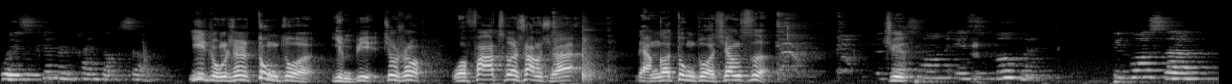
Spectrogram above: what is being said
with different kinds of serve. 一种是动作隐蔽，就是说我发侧上旋，两个动作相似，The first one is movement. Because the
